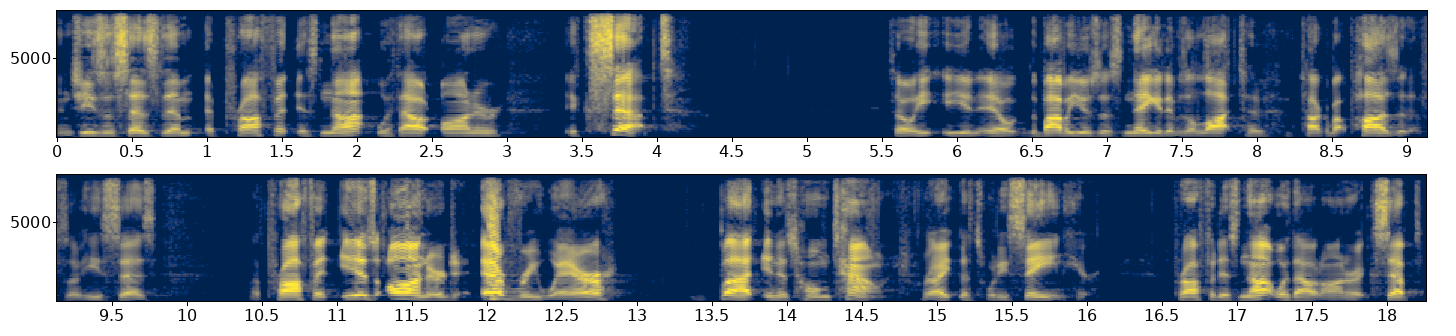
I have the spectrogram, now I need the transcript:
And Jesus says to them, A prophet is not without honor except so he, you know, the Bible uses negatives a lot to talk about positive. So he says, a prophet is honored everywhere, but in his hometown, right? That's what he's saying here. Prophet is not without honor except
